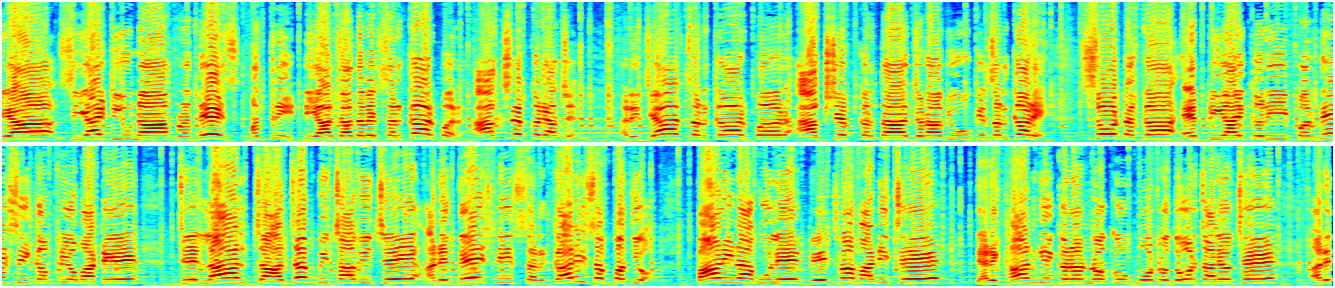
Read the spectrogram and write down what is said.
જ્યાં સીઆઈટીયુના પ્રદેશ મંત્રી ડીઆર જાદવે સરકાર પર આક્ષેપ કર્યા છે. અને જ્યાં સરકાર પર આક્ષેપ કરતા જણાવ્યું કે સરકારે સો ટકા એફડીઆઈ કરી પરદેશી કંપનીઓ માટે જે લાલ જાજમ બિછાવી છે અને દેશની સરકારી સંપત્તિઓ પાણીના મૂલે વેચવા માંડી છે, ત્યારે ખાનગીકરણનો ખૂબ મોટો દોર ચાલ્યો છે અને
